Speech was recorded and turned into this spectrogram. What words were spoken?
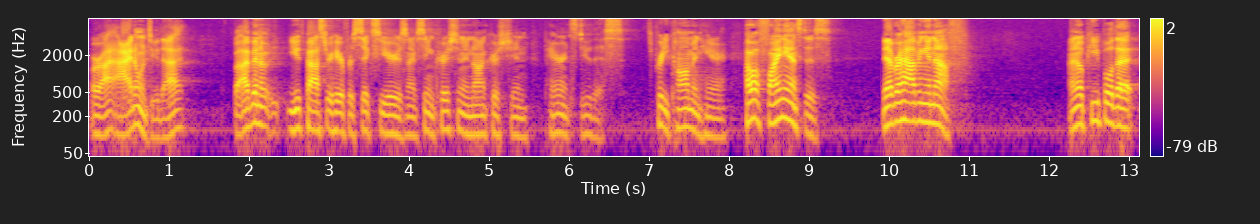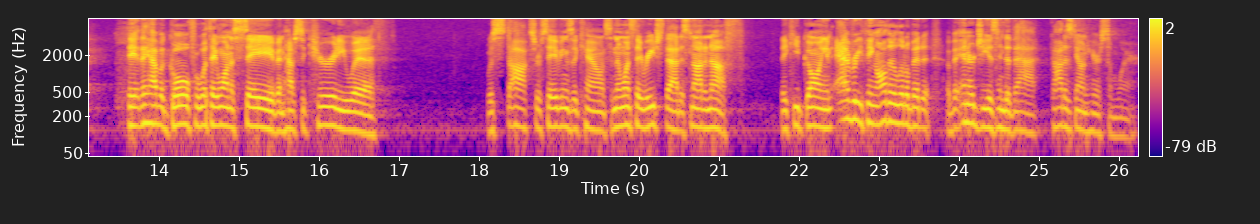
or I, I don't do that. But I've been a youth pastor here for six years, and I've seen Christian and non Christian parents do this. It's pretty common here. How about finances? never having enough. I know people that they, they have a goal for what they want to save and have security with, with stocks or savings accounts. And then once they reach that, it's not enough. They keep going, and everything, all their little bit of energy is into that. God is down here somewhere.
